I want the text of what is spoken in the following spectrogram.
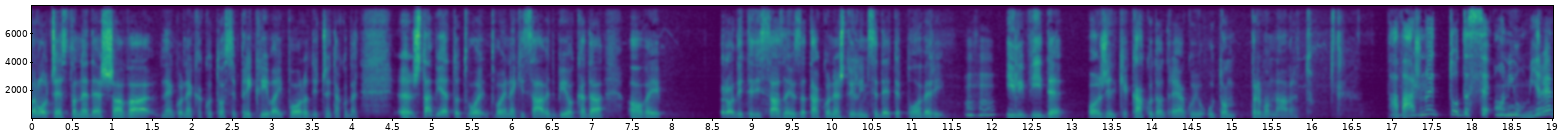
vrlo često ne dešava, nego nekako to se prikriva i porodično i tako dalje. E, šta bi eto tvoj, tvoj neki savet bio kada ovaj, roditelji saznaju za tako nešto ili im se dete poveri mhm. -huh. ili vide ožiljke, kako da odreaguju u tom prvom navratu? Pa važno je to da se oni umire,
